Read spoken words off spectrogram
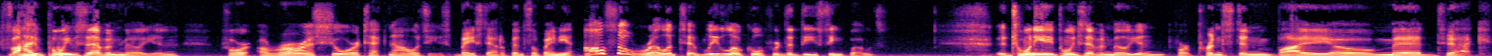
5.7 million for OraSure Technologies, based out of Pennsylvania, also relatively local for the DC folks. 28.7 million for Princeton BioMeditech.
